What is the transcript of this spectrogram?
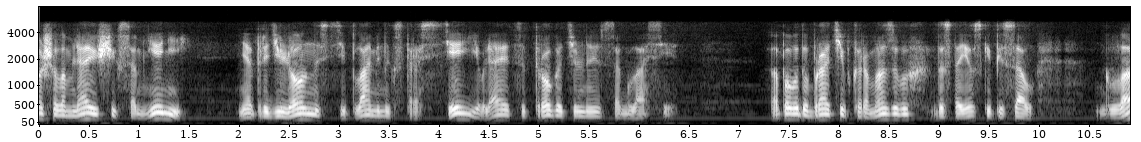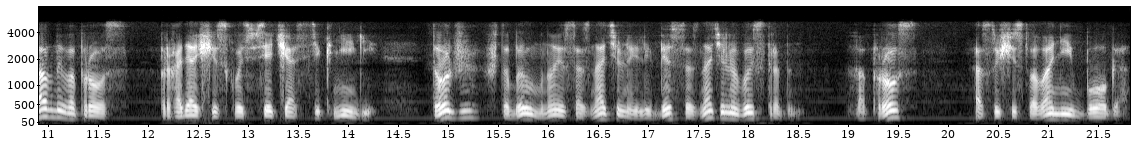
ошеломляющих сомнений, неопределенности, пламенных страстей является трогательное согласие. По поводу братьев Карамазовых Достоевский писал: "Главный вопрос, проходящий сквозь все части книги, тот же, что был мною сознательно или бессознательно выстрадан. Вопрос о существовании Бога.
